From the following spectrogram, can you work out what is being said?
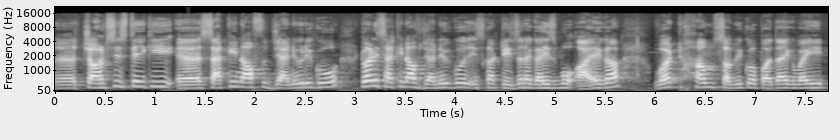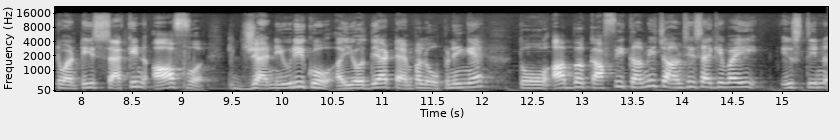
चांसेस थे कि सेकेंड ऑफ़ जनवरी को ट्वेंटी सेकेंड ऑफ़ जनवरी को इसका टीज़र है गाइस वो आएगा। बट हम सभी को पता है कि भाई ट्वेंटी सेकेंड ऑफ़ जनवरी को अयोध्या टेंपल ओपनिंग है। तो अब काफ़ी कम ही चांसेस है कि भाई इस दिन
